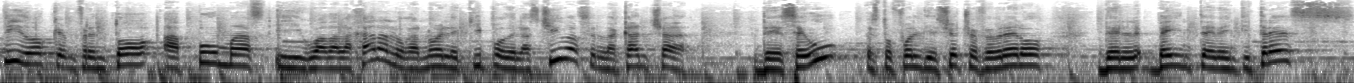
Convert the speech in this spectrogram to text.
Partido que enfrentó a Pumas y Guadalajara lo ganó el equipo de las Chivas en la cancha de CU. Esto fue el 18 de febrero del 2023.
